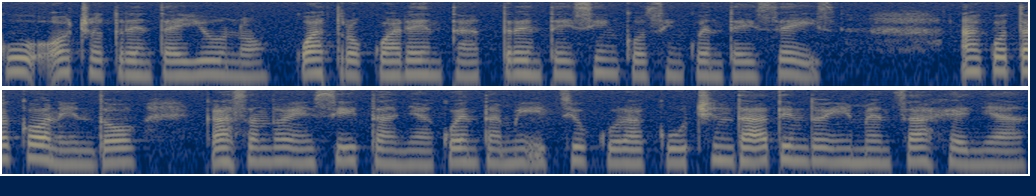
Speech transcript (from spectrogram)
ku 831 440 3556 Akotakonindo kasando en cita ña cuenta mi itziukura kuchindatindo in mensaje ña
